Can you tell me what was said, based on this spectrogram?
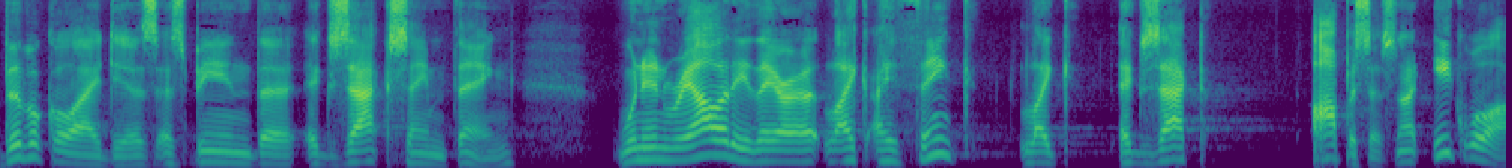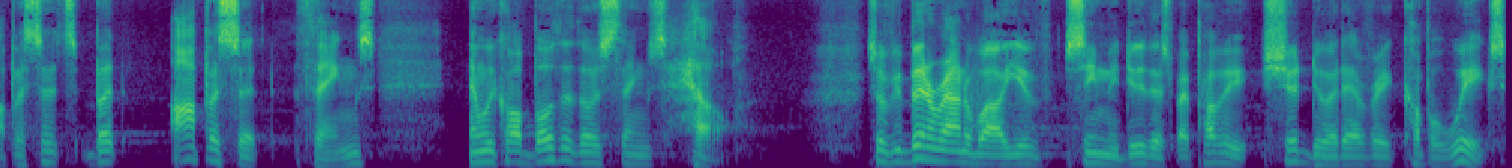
biblical ideas as being the exact same thing, when in reality they are like, I think, like exact opposites, not equal opposites, but opposite things. And we call both of those things hell. So if you've been around a while, you've seen me do this, but I probably should do it every couple weeks.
